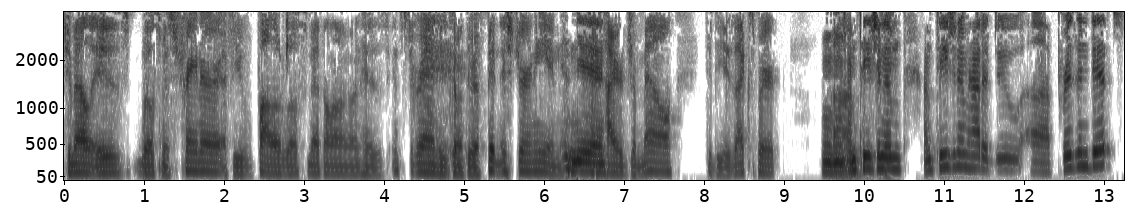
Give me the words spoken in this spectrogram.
Jamel is Will Smith's trainer. If you followed Will Smith along on his Instagram, he's going through a fitness journey and Yeah. has hired Jamel to be his expert. Mhm. Um, I'm teaching him. I'm teaching him how to do uh, prison dips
